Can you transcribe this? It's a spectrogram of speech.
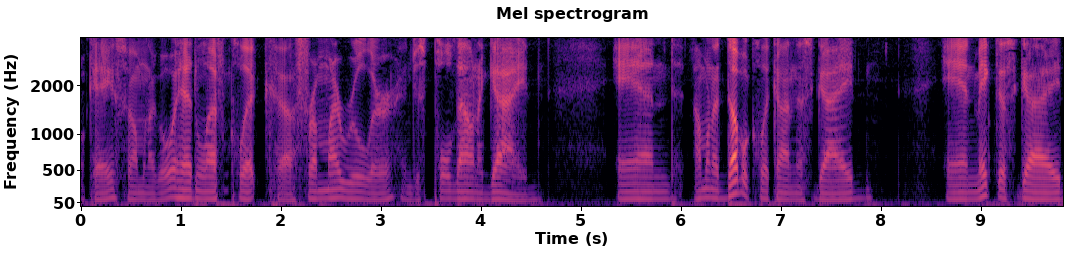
Okay, so I'm going to go ahead and left click uh, from my ruler and just pull down a guide. And I'm going to double click on this guide and make this guide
